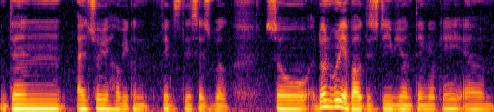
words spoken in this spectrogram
then I'll show you how you can fix this as well. So don't worry about this Debian thing okay? Um,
